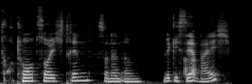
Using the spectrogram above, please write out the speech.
Crouton-Zeug drin, sondern ähm, wirklich sehr Aha. weich.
